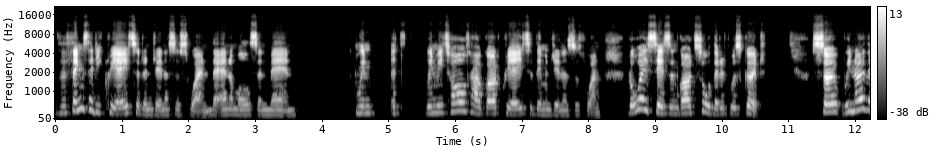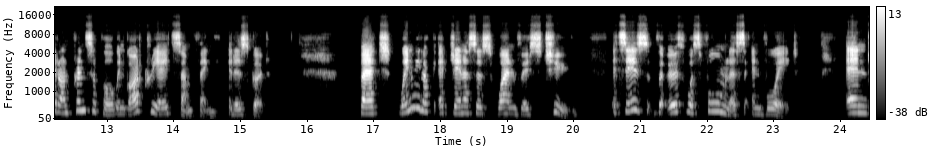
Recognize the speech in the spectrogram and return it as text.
the things that he created in Genesis 1, the animals and man, when it's when we told how God created them in Genesis 1, it always says, and God saw that it was good. So we know that on principle, when God creates something, it is good. But when we look at Genesis 1, verse 2, it says the earth was formless and void. And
